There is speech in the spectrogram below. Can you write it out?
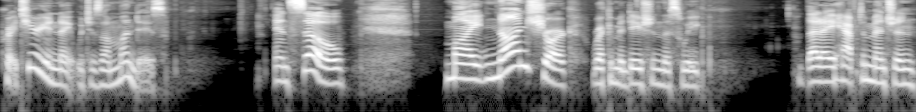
Criterion Night, which is on Mondays. And so, my non shark recommendation this week that I have to mention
